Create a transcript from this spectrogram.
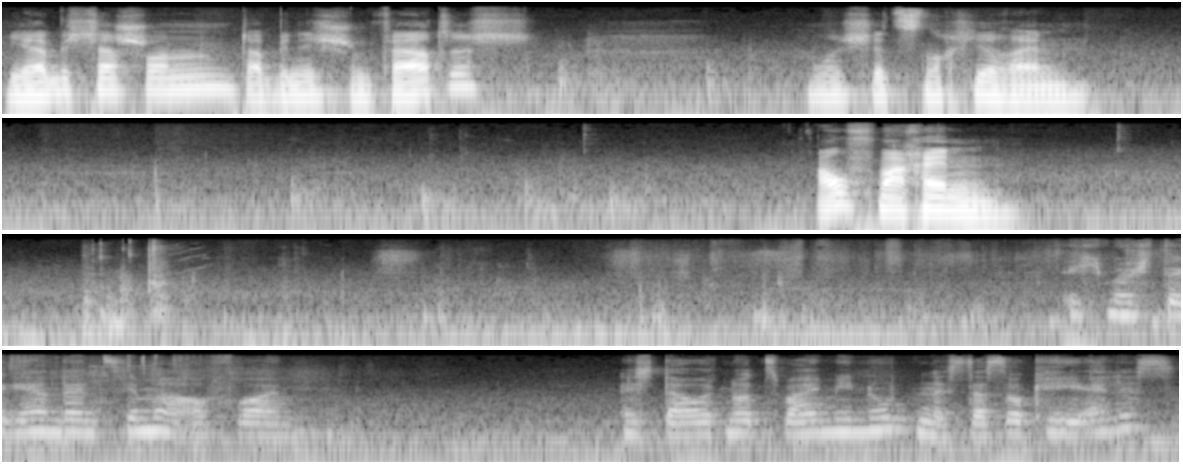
Hier habe ich ja schon. Da bin ich schon fertig. Muss ich jetzt noch hier rein. Aufmachen. Ich möchte gern dein Zimmer aufräumen. Es dauert nur zwei Minuten. Ist das okay, Alice?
